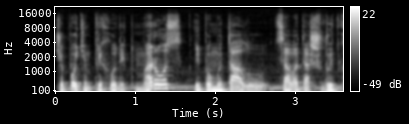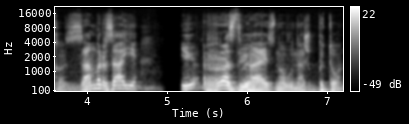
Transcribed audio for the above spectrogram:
що потім приходить мороз, і по металу ця вода швидко замерзає і роздвигає знову наш бетон.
